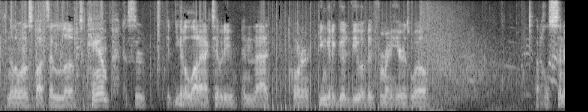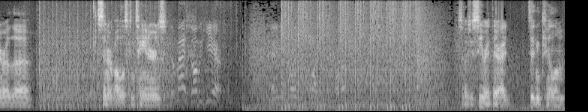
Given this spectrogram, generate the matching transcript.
It's another one of the spots I love to camp because you get a lot of activity in that corner. You can get a good view of it from right here as well. That whole center of the center of all those containers. The meds over here. Enemy soldier spotted. Over. So as you see right there, I didn't kill him.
